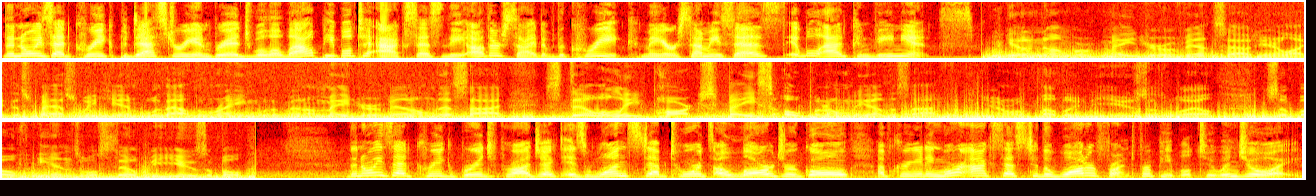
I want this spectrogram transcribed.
The Noisette Creek pedestrian bridge will allow people to access the other side of the creek. Mayor Summey says it will add convenience. We get a number of major events out here, like this past weekend without the rain would have been a major event on this side. Still will leave park space open on the other side for the general public to use as well. So both ends will still be usable. The Noisette Creek Bridge project is one step towards a larger goal of creating more access to the waterfront for people to enjoy.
